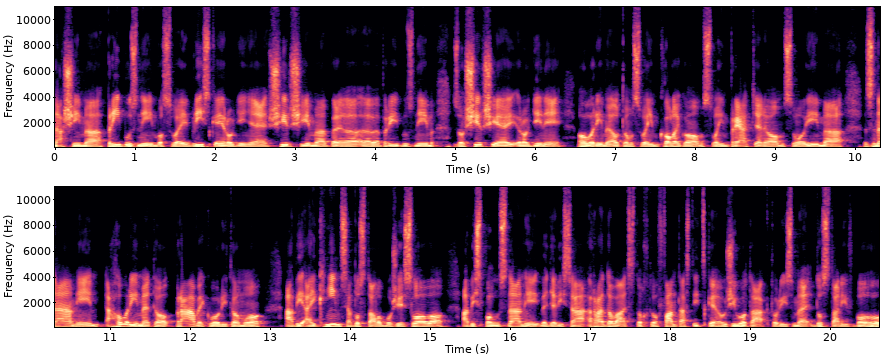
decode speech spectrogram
našim eh, príbuzným vo svojej blízkej rodine, širším eh, príbuzným zo širšej rodiny, hovoríme o tom svojim kolegom, svojim priateľom, svojim známym. A hovoríme to práve kvôli tomu, aby aj k ním sa dostalo Božie slovo, aby spolu s nami vedeli sa radovať z tohto fantastického života, ktorý sme dostali v Bohu.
